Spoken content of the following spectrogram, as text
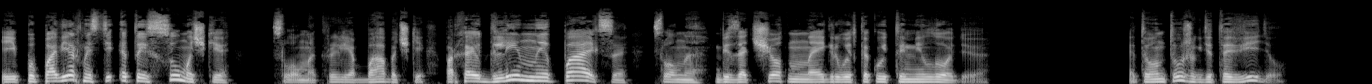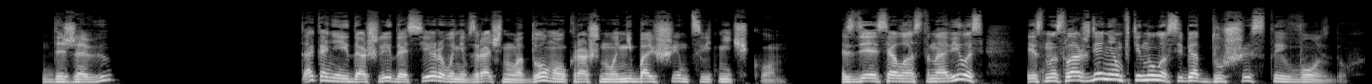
и по поверхности этой сумочки, словно крылья бабочки, порхают длинные пальцы — словно безотчетно наигрывают какую-то мелодию. Это он тоже где-то видел. Дежавю? Так они и дошли до серого невзрачного дома, украшенного небольшим цветничком. Здесь Алла остановилась и с наслаждением втянула в себя душистый воздух.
